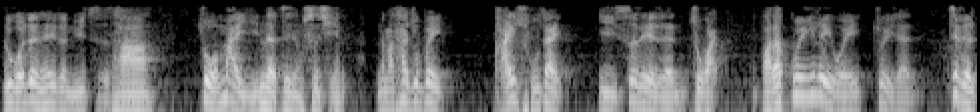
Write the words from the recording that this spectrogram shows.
如果任何一个女子她做卖淫的这种事情，那么她就被排除在以色列人之外。把她归类为罪人，这个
